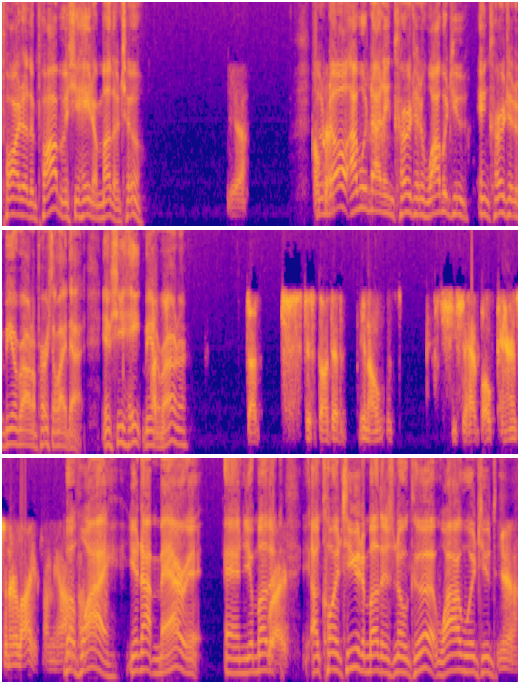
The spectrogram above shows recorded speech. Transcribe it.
part of the problem. She hate her mother too. Yeah. So Okay. no, I would not encourage her. Why would you encourage her to be around a person like that if she hate being I- around her? I just thought that you know it's- she should have both parents in her life. I mean, I But know. why? You're not married, and your mother, Right. according to you, the mother is no good. Why would you? Yeah.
